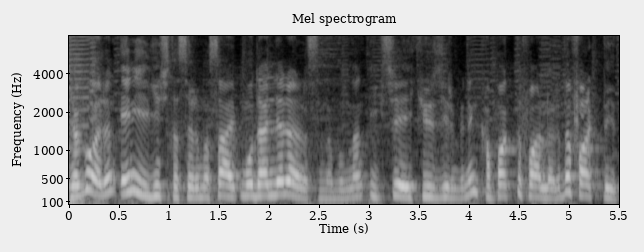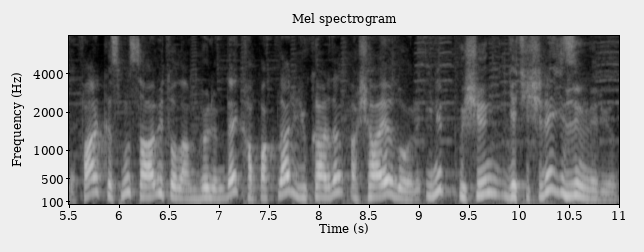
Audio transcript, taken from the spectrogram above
Jaguar'ın en ilginç tasarıma sahip modelleri arasında bulunan XJ220'nin kapaklı farları da farklıydı. Far kısmı sabit olan bölümde kapaklar yukarıdan aşağıya doğru inip ışığın geçişine izin veriyordu.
